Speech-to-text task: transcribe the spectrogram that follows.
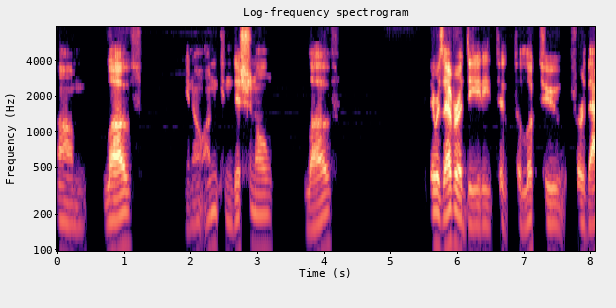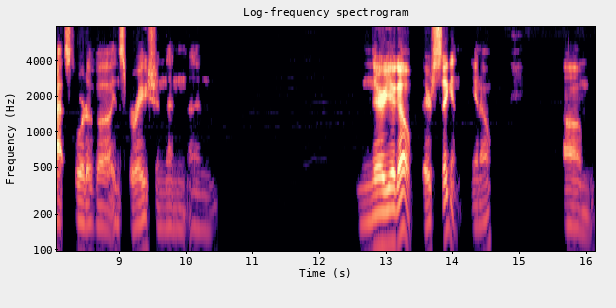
Um, love, you know, unconditional love. If there was ever a deity to, to look to for that sort of uh, inspiration, then and there you go. There's Sigyn, you know. Um,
